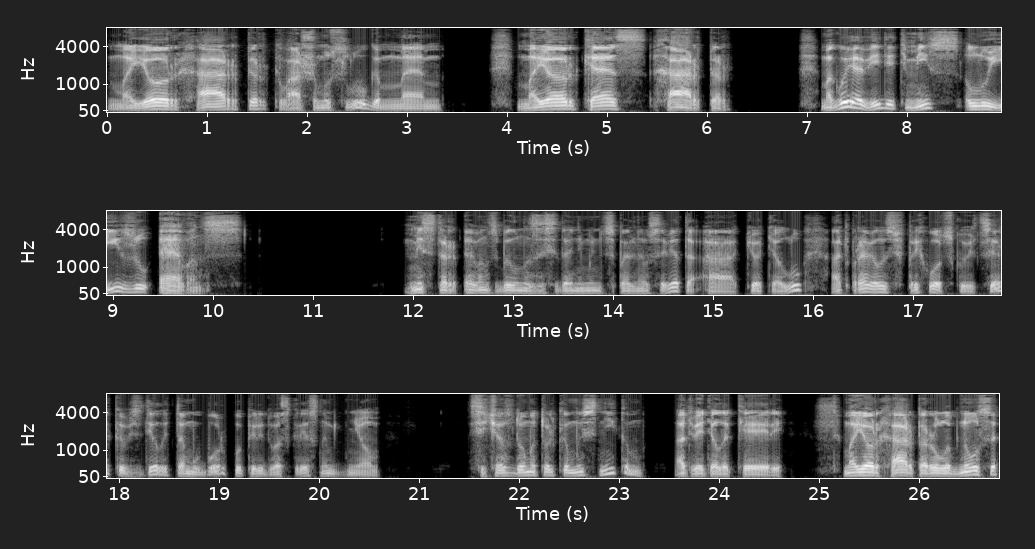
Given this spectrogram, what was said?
«Майор Харпер к вашим услугам, мэм». «Майор Кэс Харпер. Могу я видеть мисс Луизу Эванс?» Мистер Эванс был на заседании муниципального совета, а тетя Лу отправилась в приходскую церковь сделать там уборку перед воскресным днем. — Сейчас дома только мы с Ником, — ответила Кэрри. Майор Харпер улыбнулся,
